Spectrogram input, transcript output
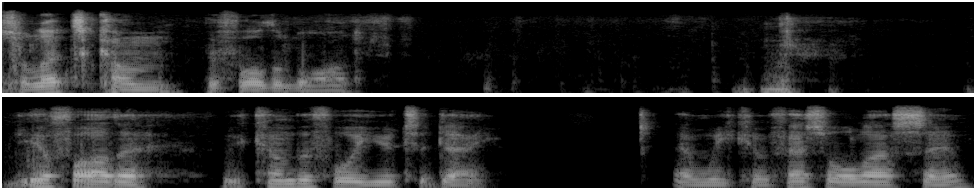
So let's come before the Lord. Dear Father, we come before you today and we confess all our sin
